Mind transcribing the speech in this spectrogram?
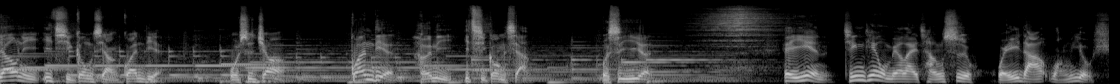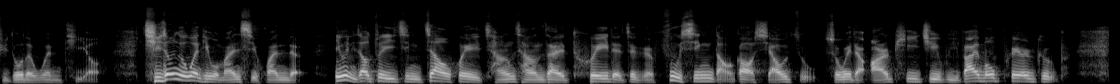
邀你一起共享观点，我是 John，观点和你一起共享，我是 Ian。Hey Ian，今天我们要来尝试回答网友许多的问题哦。其中一个问题我蛮喜欢的。因为你知道最近教会常常在推的这个复兴祷告小组，所谓的 RPG Revival Prayer Group，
